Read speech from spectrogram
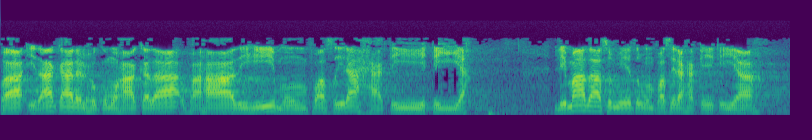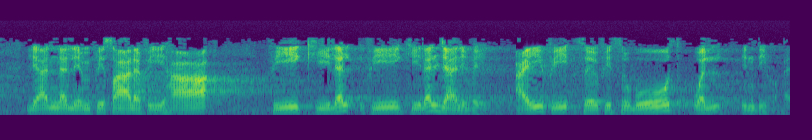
فإذا كان الحكم هكذا فهذه منفصلة حقيقية. لماذا سميت منفصلة حقيقية؟ لأن الانفصال فيها في كلا في كلا الجانبين أي في في الثبوت والاندفاع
